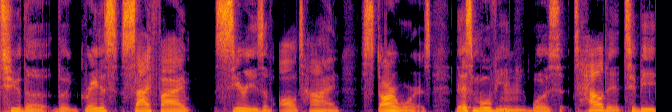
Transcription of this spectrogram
to the the greatest sci-fi series of all time, Star Wars. This movie Mhm. was touted to be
